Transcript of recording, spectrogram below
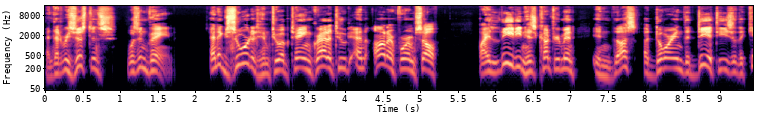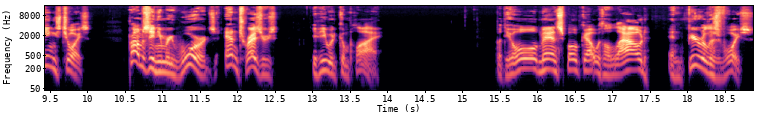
and that resistance was in vain, and exhorted him to obtain gratitude and honor for himself by leading his countrymen in thus adoring the deities of the king's choice, promising him rewards and treasures if he would comply. But the old man spoke out with a loud and fearless voice.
